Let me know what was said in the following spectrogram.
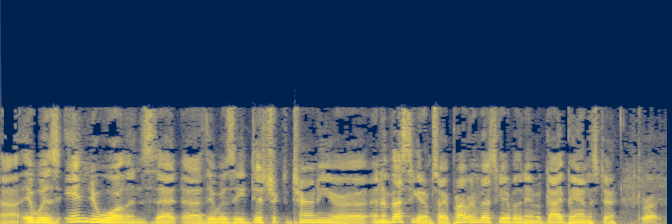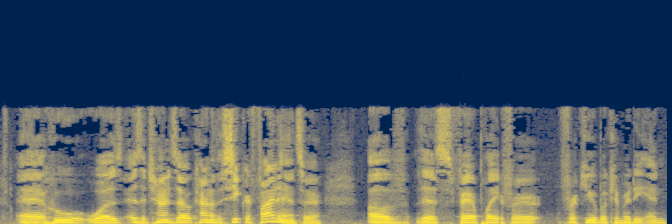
Uh, it was in New Orleans that uh, there was a district attorney or uh, an investigator, I'm sorry, private Right. investigator by the name of Guy Banister, Correct. uh, who was, as it turns out, kind of the secret financer of this Fair Play for, for Cuba committee. And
